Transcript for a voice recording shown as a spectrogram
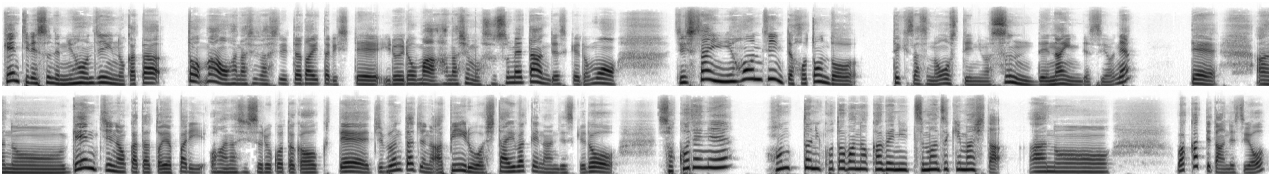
現地に住んでる日本人の方と、まあ、お話しさせていただいたりして、いろいろまあ、話も進めたんですけども、実際日本人ってほとんどテキサスのオースティンには住んでないんですよね。で、あのー現地の方とやっぱりお話しすることが多くて、自分たちのアピールをしたいわけなんですけど、そこでね、本当に言葉の壁につまずきました。あのー分かってたんですよ。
